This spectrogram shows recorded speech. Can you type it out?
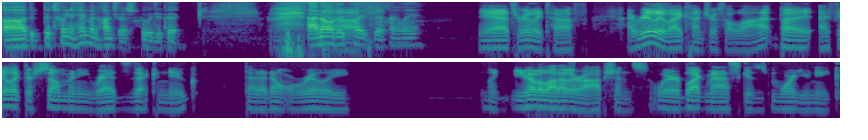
Uh, d- between him and Huntress, who would you pick? I know they play differently. Yeah, it's really tough. I really like Huntress a lot, but I feel like there's so many reds that can nuke that I don't really like. You have a lot of other options where Black Mask is more unique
